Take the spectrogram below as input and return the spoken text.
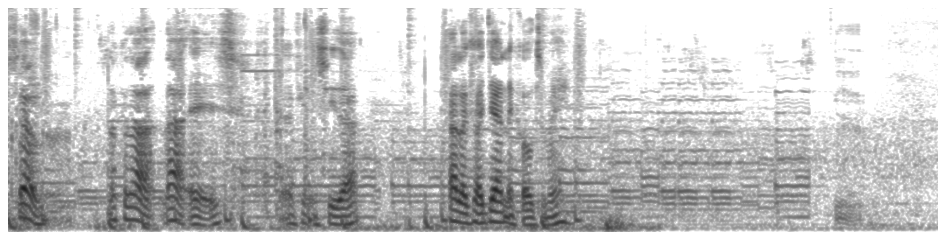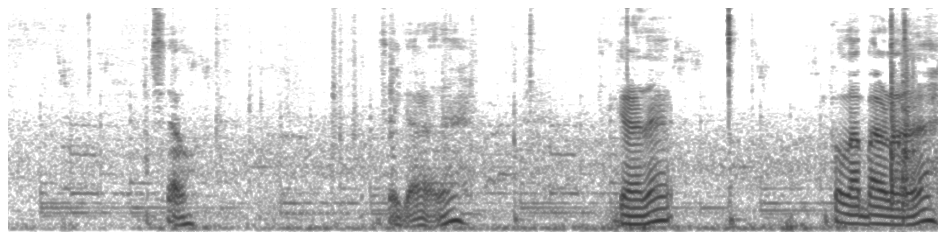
So, look at that. That is, I don't know if you can see that. That looks identical to me. So, take that out of there. Take that out of there. Pull that barrel out of there.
